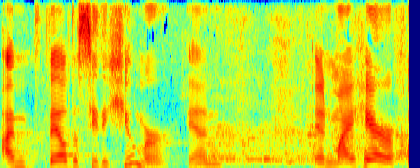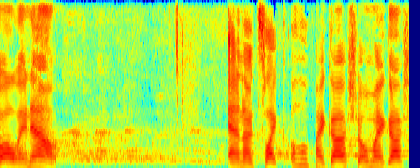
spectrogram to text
I'm failed to see the humor in and my hair falling out. And it's like, oh my gosh, oh my gosh.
